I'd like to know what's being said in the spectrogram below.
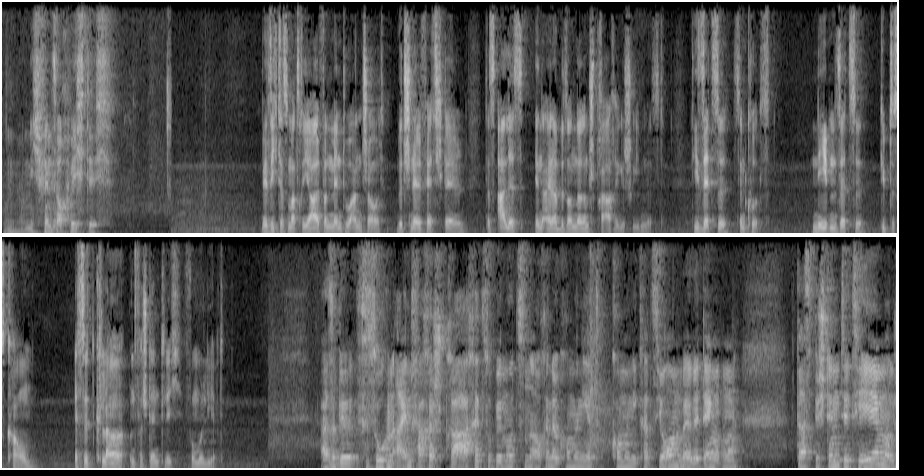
und, und ich finde es auch wichtig. Wer sich das Material von Mento anschaut, wird schnell feststellen, dass alles in einer besonderen Sprache geschrieben ist. Die Sätze sind kurz. Nebensätze gibt es kaum. Es wird klar und verständlich formuliert. Also wir versuchen einfache Sprache zu benutzen, auch in der Kommunikation, weil wir denken, dass bestimmte Themen und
